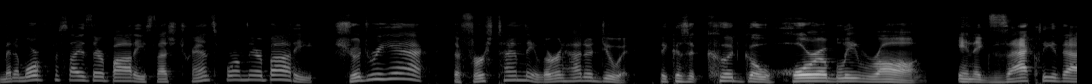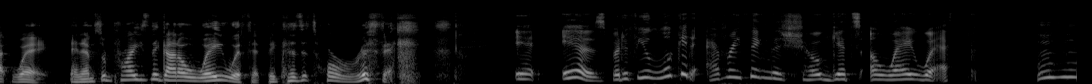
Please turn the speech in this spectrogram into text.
metamorphosize their body slash transform their body should react the first time they learn how to do it because it could go horribly wrong in exactly that way. And I'm surprised they got away with it because it's horrific. It is, but if you look at everything the show gets away with, hmm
